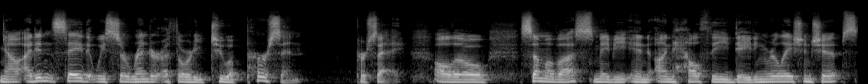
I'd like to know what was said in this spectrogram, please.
Now, I didn't say that we surrender authority to a person per se, although some of us, maybe in unhealthy dating relationships,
